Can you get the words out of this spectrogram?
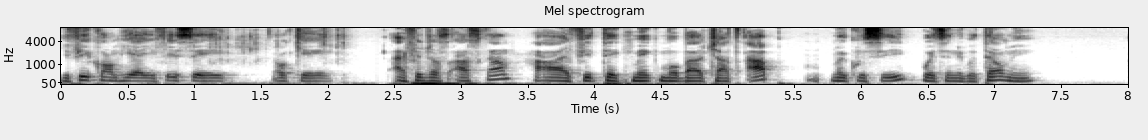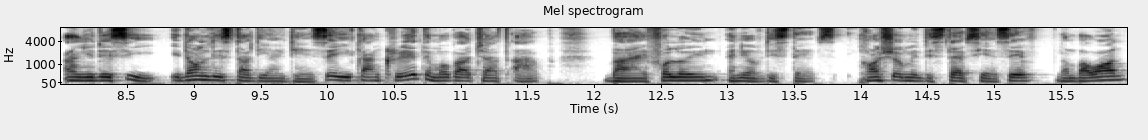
If you come here if you say okay i fit just ask them how i fit take make mobile chat app make we see wetin e go tell me. And you dey see e don list out the idea say you can create a mobile chat app by following any of these steps. E come show me the steps here. Say number one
